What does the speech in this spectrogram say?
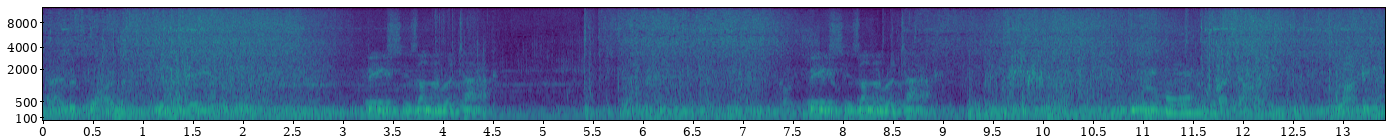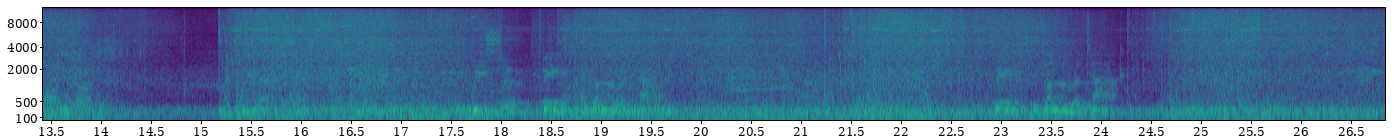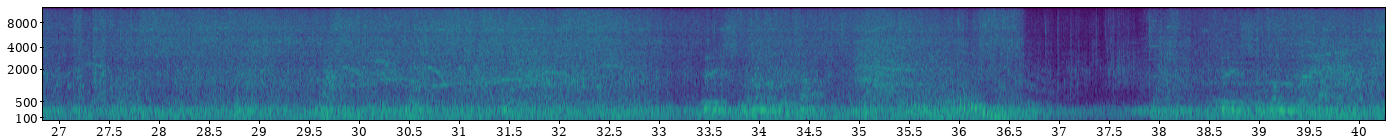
as it was. Base is under attack. Base is under attack. Locking on target. We serve. Base is under attack. Base is under attack. Base is under attack. Base is under attack.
